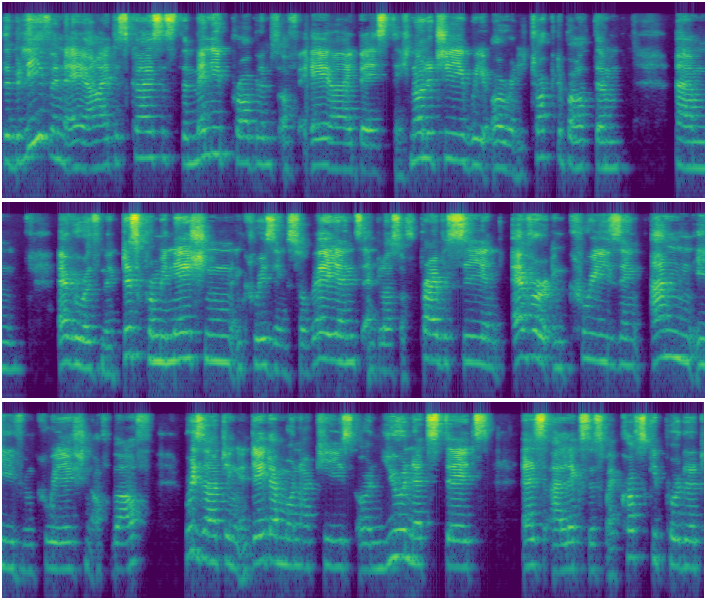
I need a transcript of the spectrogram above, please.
The belief in AI disguises the many problems of AI-based technology. We already talked about them. Um, algorithmic discrimination, increasing surveillance and loss of privacy, and ever-increasing uneven creation of wealth resulting in data monarchies or new net states, as Alexis Wichowski put it,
